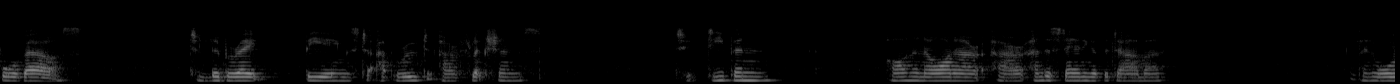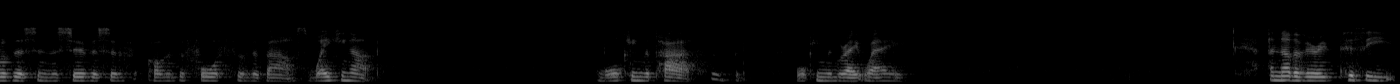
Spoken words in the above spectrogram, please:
four vows to liberate beings, to uproot our afflictions, to deepen on and on our, our understanding of the Dharma, and all of this in the service of, of the fourth of the vows, waking up, walking the path, walking the great way. Another very pithy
